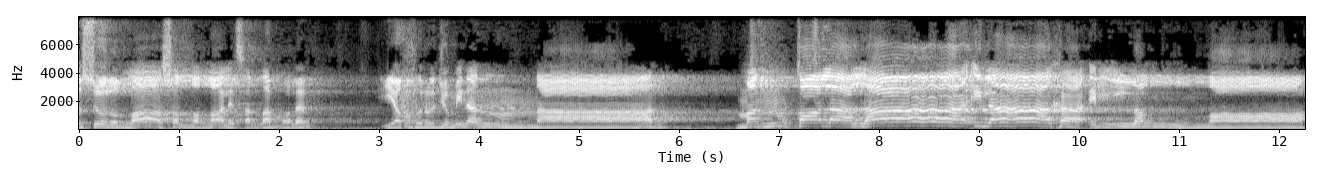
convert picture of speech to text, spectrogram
রসুল্লাহ সাল্লাহ আলি সাল্লাম বলেন ইয়খরুজুমিনান্নার মান কলা লা ইলাহা ইল্লাল্লাহ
